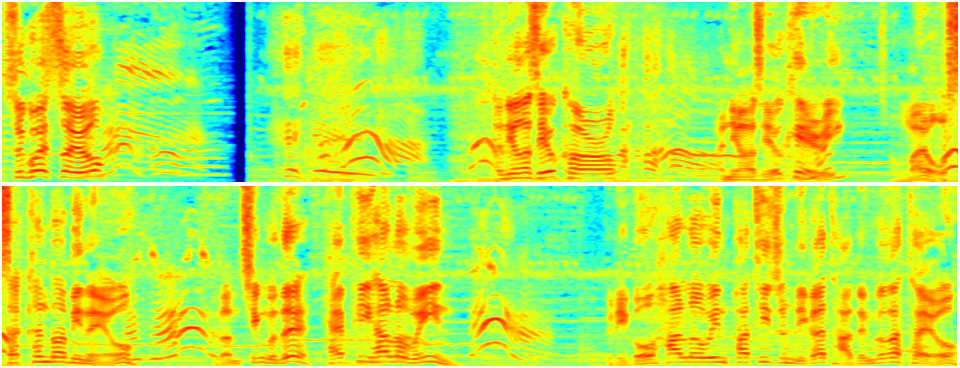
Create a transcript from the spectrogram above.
수고했어요. 안녕하세요, 카л. 안녕하세요, 캐리. 정말 오싹한 밤이네요. 그럼 친구들, 해피 할로윈. 그리고 할로윈 파티 준비가 다 된 것 같아요.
